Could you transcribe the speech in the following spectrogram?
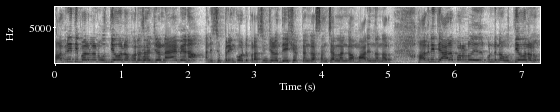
అవినీతి పరులను ఉద్యోగాల్లో కొనసాగించడం న్యాయమేనా అని సుప్రీంకోర్టు ప్రశ్నించడం దేశవ్యాప్తంగా సంచలనంగా మారిందన్నారు. అవినీతి ఆరోపణలు ఎదుర్కొంటున్న ఉద్యోగులను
